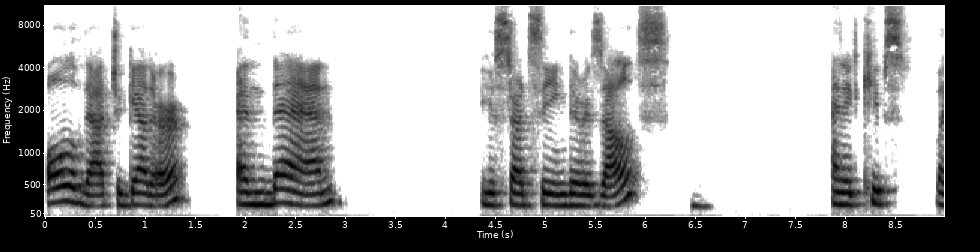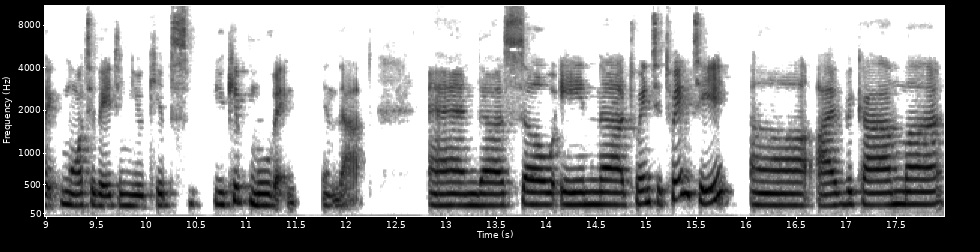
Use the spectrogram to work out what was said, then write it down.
all of that together. And then you start seeing the results mm. and it keeps like motivating you, keeps, you keep moving in that. And uh, so in uh, 2020, uh, I've become uh,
